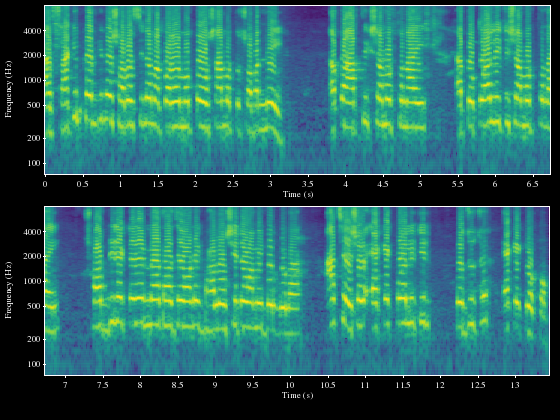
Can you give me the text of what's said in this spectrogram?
আর সাকিব খানকে নিয়ে সবার সিনেমা করার মতো সামর্থ্য সবার নেই। এত আর্থিক সামর্থ্য নাই, এত কোয়ালিটি সামর্থ্য নাই। সব ডিরেক্টরের মেধা যে অনেক ভালো, সেটাও আমি বলব না। আছে, সব এক এক কোয়ালিটির প্রযোজক এক এক রকম।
